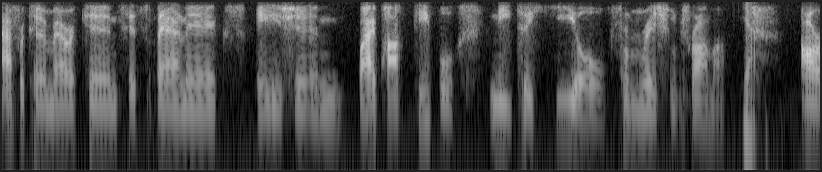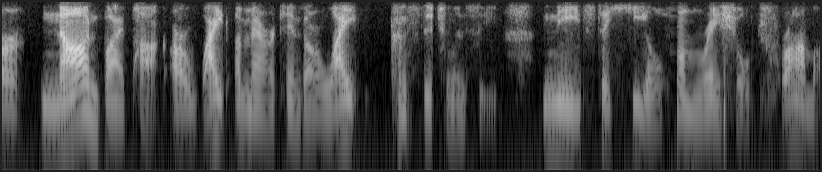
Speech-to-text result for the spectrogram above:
African Americans, Hispanics, Asian, BIPOC people need to heal from racial trauma. Yeah. Our non BIPOC, our white Americans, our white constituency needs to heal from racial trauma.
